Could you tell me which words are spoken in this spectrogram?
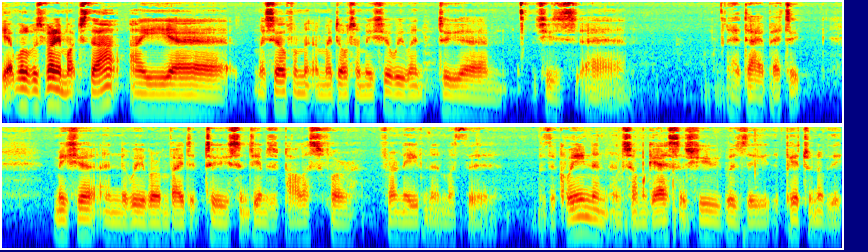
Yeah, well, it was very much that. I, uh, myself and my, daughter Misha, we went to. Um, she's uh, diabetic, Misha, and we were invited to St James's Palace for, for an evening with the with the Queen and, and some guests, as she was the, the patron of the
